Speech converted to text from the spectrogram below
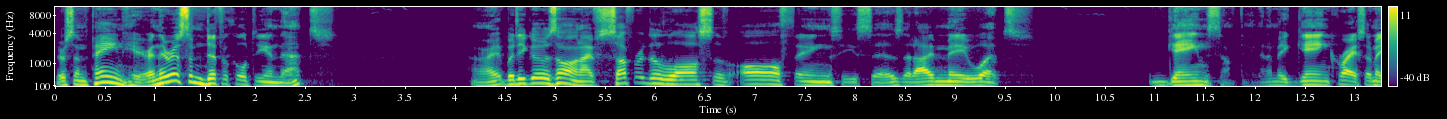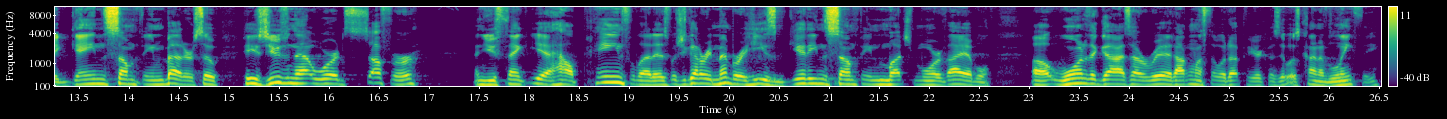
there's some pain here, and there is some difficulty in that. All right, but he goes on, I've suffered the loss of all things, he says, that I may what? Gain something, that I may gain Christ, I may gain something better. So he's using that word suffer, and you think, yeah, how painful that is, but you got to remember he's getting something much more valuable. Uh, one of the guys I read, I'm going to throw it up here because it was kind of lengthy,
